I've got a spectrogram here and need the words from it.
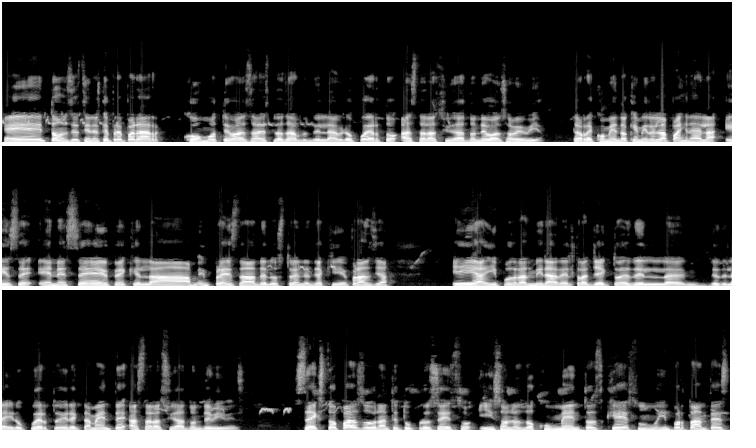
Eh, entonces tienes que preparar cómo te vas a desplazar desde el aeropuerto hasta la ciudad donde vas a vivir te recomiendo que mires la página de la SNCF, que es la empresa de los trenes de aquí de Francia, y ahí podrás mirar el trayecto desde el, desde el aeropuerto directamente hasta la ciudad donde vives. Sexto paso durante tu proceso y son los documentos que son muy importantes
